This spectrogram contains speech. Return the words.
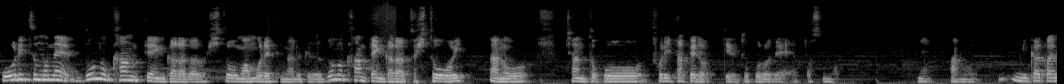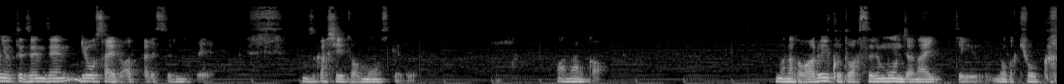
法律もね、どの観点からだと人を守れってなるけど、どの観点からだと人を追いあのちゃんとこう取り立てろっていうところで、やっぱその、ね、あの見方によって全然両サイドあったりするので、難しいとは思うんですけど、まあなんか、まあなんか悪いことはするもんじゃないっていうのが教訓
